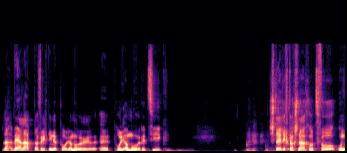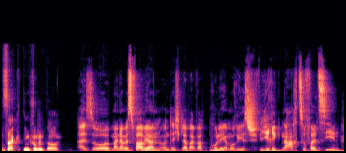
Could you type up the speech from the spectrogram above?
Wer lebt da vielleicht in einer Polyamore, äh, polyamore Beziehung? Stell dich doch schnell kurz vor und sag deinen Kommentar. Also, mein Name ist Fabian und ich glaube einfach, Polyamorie ist schwierig nachzuvollziehen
